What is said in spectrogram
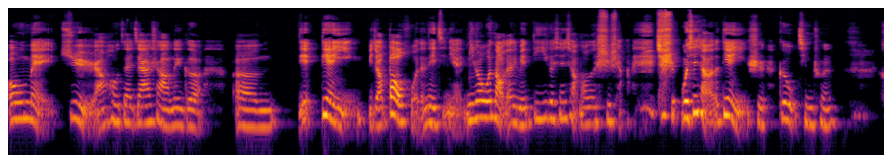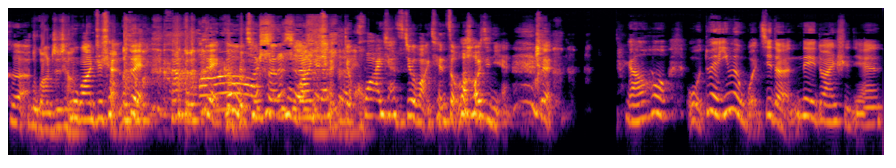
欧美剧，然后再加上那个嗯电电影比较爆火的那几年，你知道我脑袋里面第一个先想到的是啥？就是我先想到的电影是《歌舞青春》和《暮光之城》。暮光之城，对 对，《歌舞青春》《暮光之城》就哗一下子就往前走了好几年，对。然后我对，因为我记得那段时间，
